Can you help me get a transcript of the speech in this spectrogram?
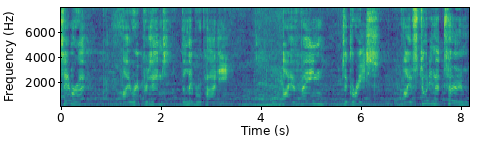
Semira, I represent the Liberal Party. I have been to Greece. I've stood in the tomb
